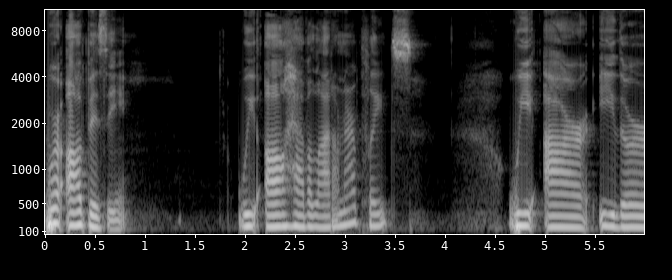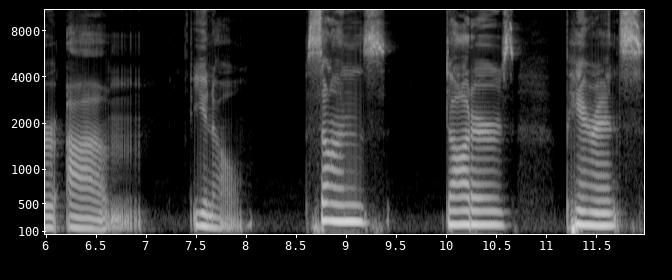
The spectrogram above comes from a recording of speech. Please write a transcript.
we're all busy, we all have a lot on our plates. We are either, um, you know, sons, daughters, parents.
